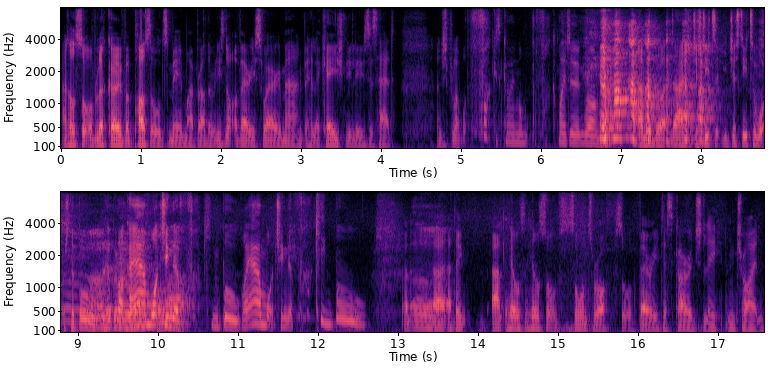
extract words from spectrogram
And he'll sort of look over puzzled to me and my brother, and he's not a very sweary man, but he'll occasionally lose his head, and just be like, "What the fuck is going on? What the fuck am I doing wrong?" and we'll be like, "Dad, you just need to you just need to watch the ball." And he'll be like, "I am watching the fucking ball. I am watching the fucking ball." And uh, I think uh, he'll he'll sort of saunter off, sort of very discouragedly, and try and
